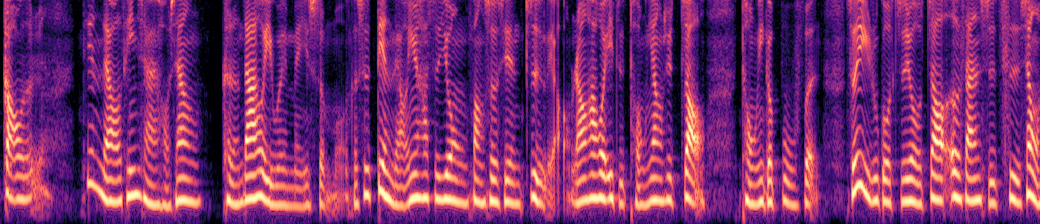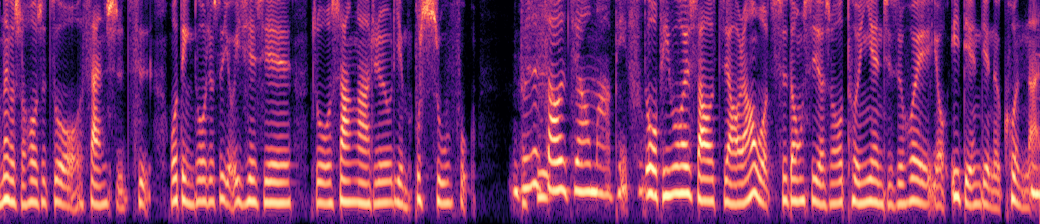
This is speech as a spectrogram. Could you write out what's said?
高的人，电疗听起来好像可能大家会以为没什么，可是电疗因为它是用放射线治疗，然后它会一直同样去照同一个部分，所以如果只有照二三十次，像我那个时候是做三十次，我顶多就是有一些些灼伤啊，觉得有点不舒服。你不是烧焦吗？皮肤我皮肤会烧焦，然后我吃东西的时候吞咽其实会有一点点的困难。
